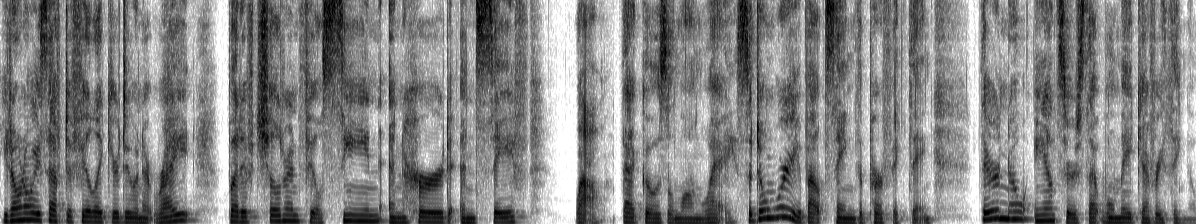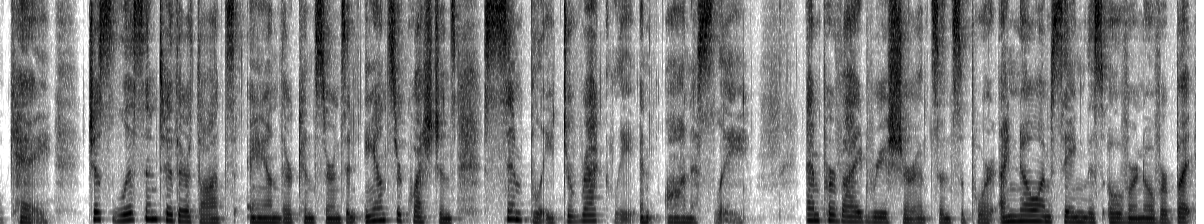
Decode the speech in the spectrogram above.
you don't always have to feel like you're doing it right but if children feel seen and heard and safe Wow, that goes a long way. So don't worry about saying the perfect thing. There are no answers that will make everything okay. Just listen to their thoughts and their concerns and answer questions simply, directly, and honestly. And provide reassurance and support. I know I'm saying this over and over, but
